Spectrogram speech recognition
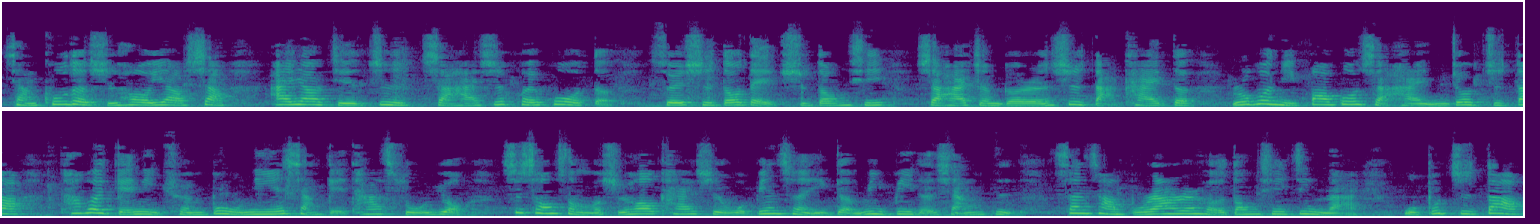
想哭的时候要笑，爱要节制。小孩是挥霍的，随时都得吃东西。小孩整个人是打开的，如果你抱过小孩，你就知道他会给你全部，你也想给他所有。是从什么时候开始，我变成一个密闭的箱？子擅长不让任何东西进来，我不知道，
